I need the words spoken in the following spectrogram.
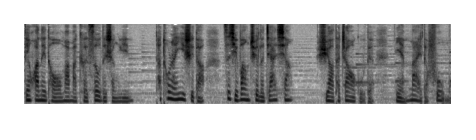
电话那头妈妈咳嗽的声音，他突然意识到自己忘却了家乡，需要他照顾的年迈的父母。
